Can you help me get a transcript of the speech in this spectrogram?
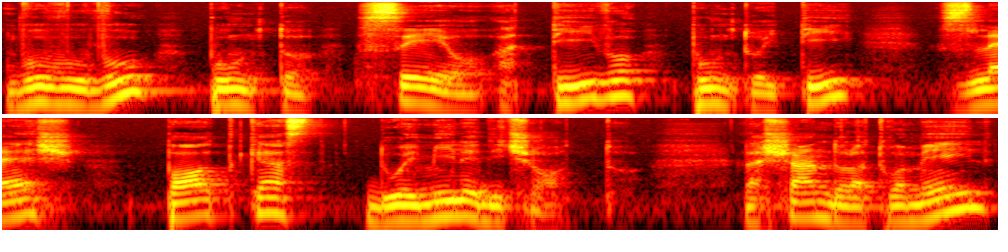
www.seoattivo.it slash podcast 2018. Lasciando la tua mail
